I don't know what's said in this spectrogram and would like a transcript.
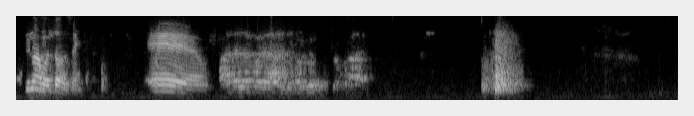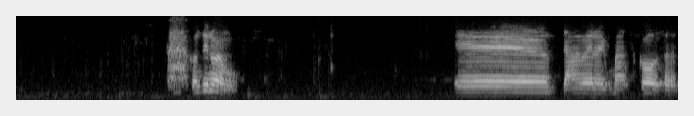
Continuamos entonces. Eh, continuamos. Eh, déjame ver, hay más cosas.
